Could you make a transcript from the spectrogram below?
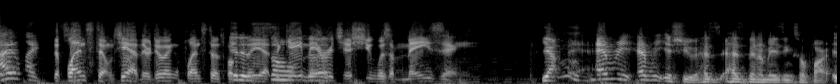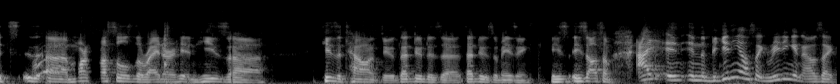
I like The Flintstones, yeah, they're doing a Flintstones book. It is The, so the gay good. marriage issue was amazing. Yeah, every every issue has has been amazing so far. It's uh, Mark Russell's the writer, and he's uh he's a talent dude. That dude is a that dude's amazing. He's he's awesome. I in, in the beginning I was like reading it, and I was like,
